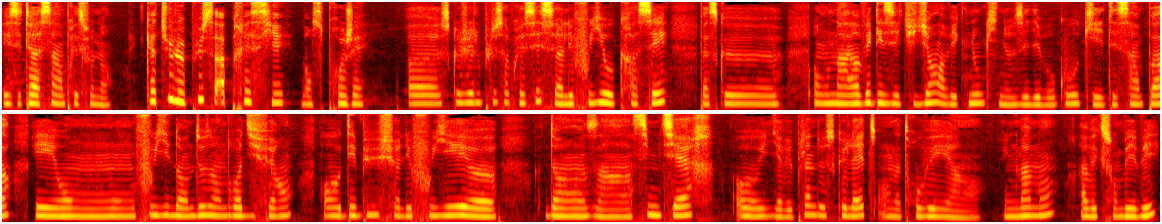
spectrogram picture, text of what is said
et c'était assez impressionnant. Qu'as-tu le plus apprécié dans ce projet? Euh, ce que j'ai le plus apprécié, c'est aller fouiller au Crassé parce que on avait des étudiants avec nous qui nous aidaient beaucoup, qui étaient sympas et on fouillait dans deux endroits différents. Au début, je suis allée fouiller euh, dans un cimetière où il y avait plein de squelettes. On a trouvé un- une maman avec son bébé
